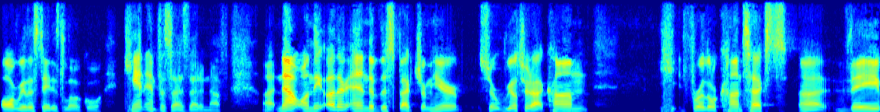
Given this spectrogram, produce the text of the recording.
All real estate is local. Can't emphasize that enough. Uh, now, on the other end of the spectrum here, so Realtor.com for a little context, uh, they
